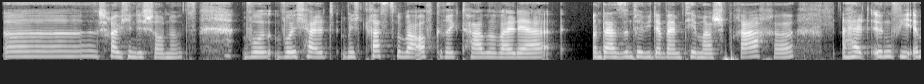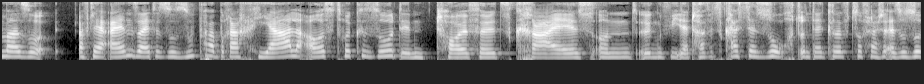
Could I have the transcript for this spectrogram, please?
Äh, schreibe ich in die Show Notes, wo, wo ich halt mich krass drüber aufgeregt habe, weil der, und da sind wir wieder beim Thema Sprache, halt irgendwie immer so auf der einen Seite so super brachiale Ausdrücke, so den Teufelskreis und irgendwie der Teufelskreis der Sucht und der Griff zur Flasche, also so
